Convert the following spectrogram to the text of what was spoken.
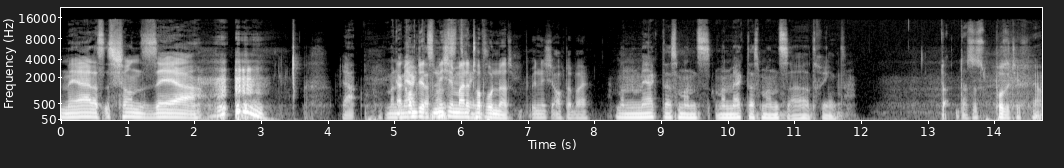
Naja, das ist schon sehr. ja. Man Er merkt, kommt jetzt nicht in meine trinkt. Top 100. Bin ich auch dabei. Man merkt, dass man's, man merkt, dass man's äh, trinkt. Da, das ist positiv, ja.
